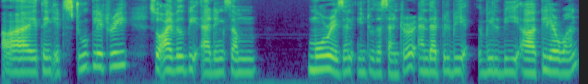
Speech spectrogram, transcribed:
I think it's too glittery. So I will be adding some more resin into the center and that will be will be a clear one.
